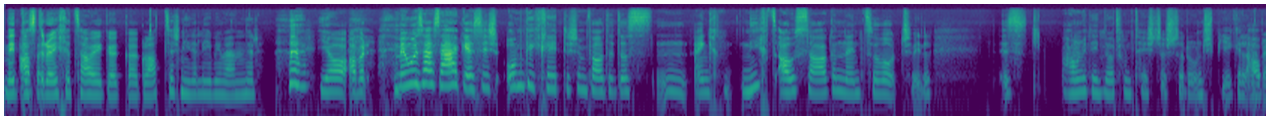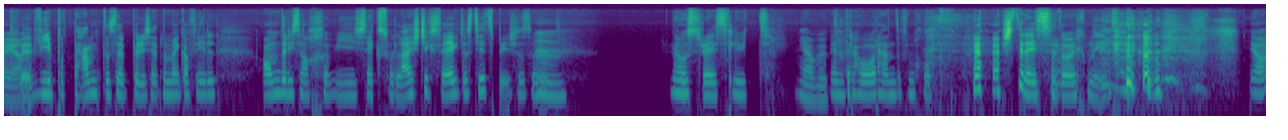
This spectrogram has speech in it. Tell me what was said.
Nicht, dass Aber- ihr euch jetzt alle Glatzen schneiden, liebe Männer. Ja, aber man muss auch sagen, es ist umgekehrt ist im Fall, dass mm, eigentlich nichts aussagen, wenn du so willst, weil es hängt nicht nur vom Testosteronspiegel ab, ja. wie potent das jemand ist. Es hat noch mega viele andere Sachen, wie sexuell leistungsfähig dass du jetzt bist. Also, Mm. no stress, Leute, Ja, wirklich. wenn ihr Haar habt auf dem Kopf. Stresset euch nicht. ja,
